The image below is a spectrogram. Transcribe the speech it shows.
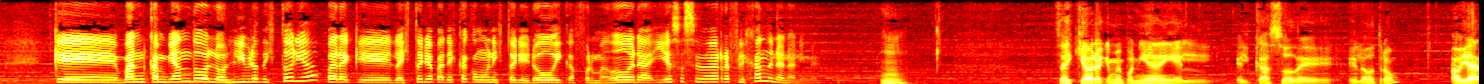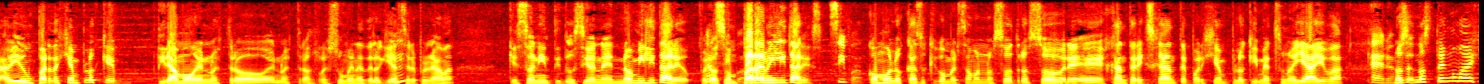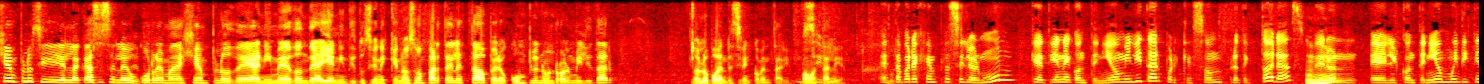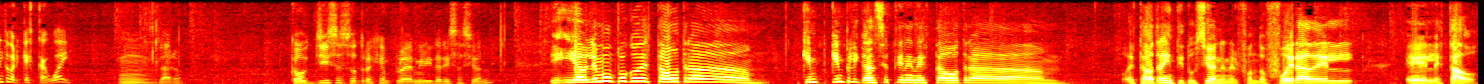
que van cambiando los libros de historia para que la historia parezca como una historia heroica, formadora, y eso se va reflejando en el anime. Mm. ¿Sabéis que ahora que me ponía ahí el, el caso de el otro, había, había un par de ejemplos que tiramos en, nuestro, en nuestros resúmenes de lo que iba a ser el programa, que son instituciones no militares, pero Ah, sí, son po. paramilitares. Sí, pues, Como los casos que conversamos nosotros sobre eh, Hunter x Hunter, por ejemplo, Kimetsu no Yaiba. claro. No, sé, no tengo más ejemplos, si en la casa se le ocurre más ejemplos de anime donde hayan instituciones que no son parte del Estado, pero cumplen un rol militar, nos lo pueden decir en comentarios. Vamos Sí, a estar po. leyendo. Está, por ejemplo, Sailor Moon, que tiene contenido militar porque son protectoras, pero el contenido es muy distinto porque es kawaii. Mm. Claro. Code Geass es otro ejemplo de militarización. Y, y hablemos un poco de esta otra... ¿Qué, im- qué implicancias tienen esta otra... Esta otra institución, en el fondo, fuera del el Estado?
